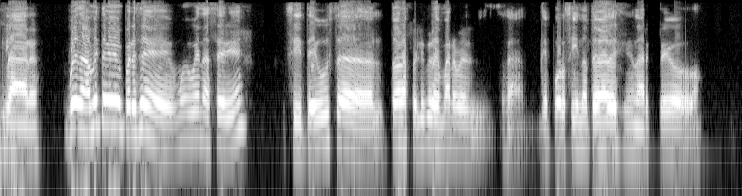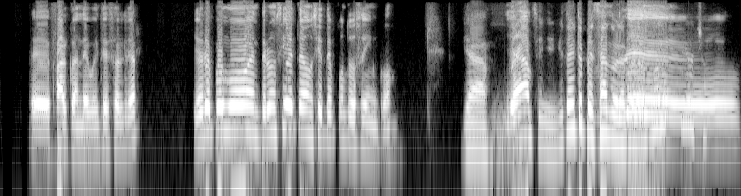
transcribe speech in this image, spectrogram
claro. Bueno, a mí también me parece muy buena serie. Si te gustan todas las películas de Marvel, o sea, de por sí no te va a decepcionar, creo, eh, Falcon de Winter Soldier. Yo le pongo entre un 7 a un 7.5. ya, Ya, sí, yo también estoy pensando, la. Ocho.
